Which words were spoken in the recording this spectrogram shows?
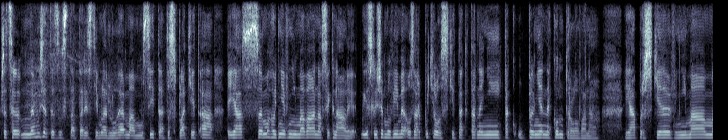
přece nemůžete zůstat tady s tímhle dluhem a musíte to splatit. A já jsem hodně vnímavá na signály. Jestliže mluvíme o zarputilosti, tak ta není tak úplně nekontrolovaná. Já prostě vnímám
